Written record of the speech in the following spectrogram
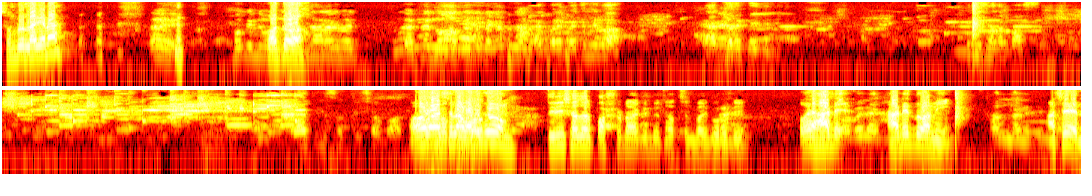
সুন্দর লাগে না? কত? ও ভাই আসসালামু আলাইকুম। তিরিশ হাজার পাঁচশো টাকা কিন্তু চাচ্ছেন ভাই গরুটি। ওই হাটে হাটে তো আমি। আছেন?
